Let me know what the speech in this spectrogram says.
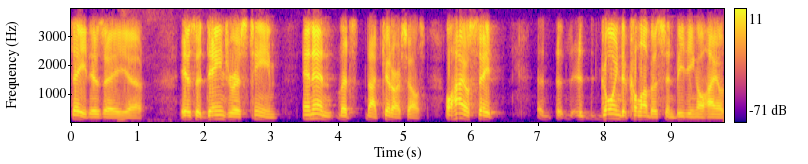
State is a uh, is a dangerous team, and then let's not kid ourselves. Ohio State uh, uh, going to Columbus and beating Ohio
